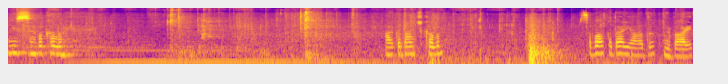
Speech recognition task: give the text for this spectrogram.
Neyse bakalım. Arkadan çıkalım. Sabaha kadar yağdı mübarek.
